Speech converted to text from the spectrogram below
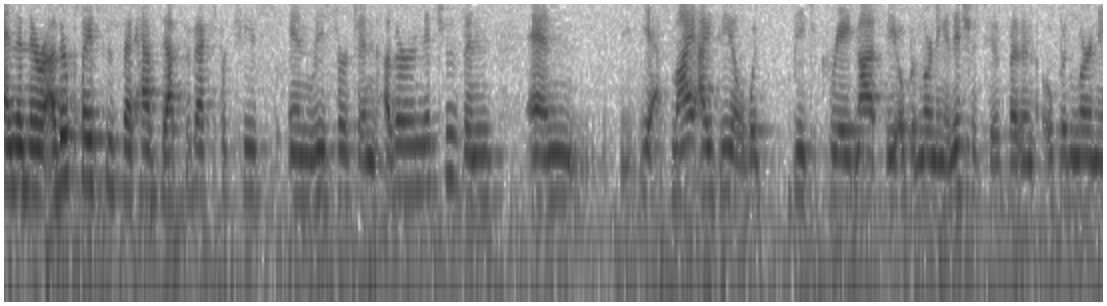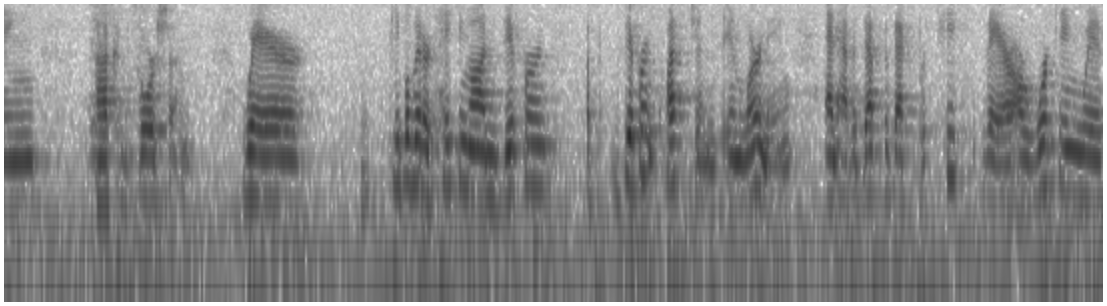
and then there are other places that have depth of expertise in research and other niches, and and yes, my ideal would be to create not the Open Learning Initiative, but an Open Learning uh, Consortium, where people that are taking on different uh, different questions in learning and have a depth of expertise there are working with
